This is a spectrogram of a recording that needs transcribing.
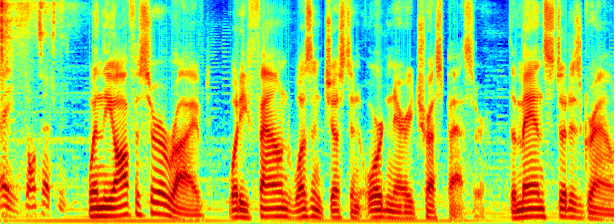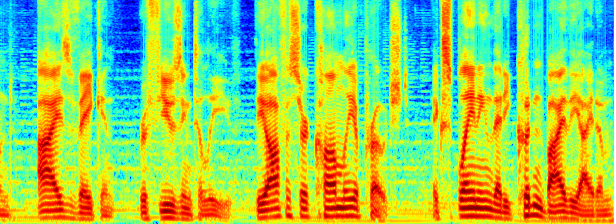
Hey, don't touch me. When the officer arrived, what he found wasn't just an ordinary trespasser. The man stood his ground, eyes vacant, refusing to leave. The officer calmly approached, explaining that he couldn't buy the item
